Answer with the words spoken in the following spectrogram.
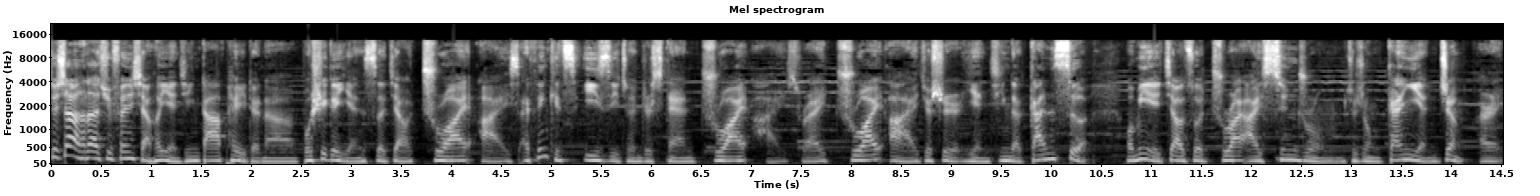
接下来和大家去分享和眼睛搭配的呢，不是一个颜色，叫 dry eyes。I think it's easy to understand dry eyes, right? Dry eye 就是眼睛的干涩，我们也叫做 dry eye syndrome，这种干眼症。right?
